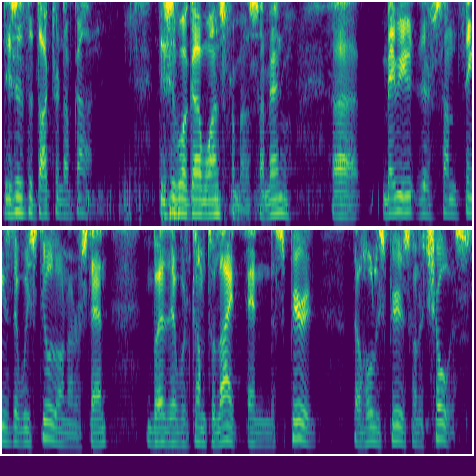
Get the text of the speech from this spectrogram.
This is the doctrine of God. This is what God wants from us. Amen. Uh, maybe there's some things that we still don't understand, but they will come to light. And the Spirit, the Holy Spirit, is going to show us.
